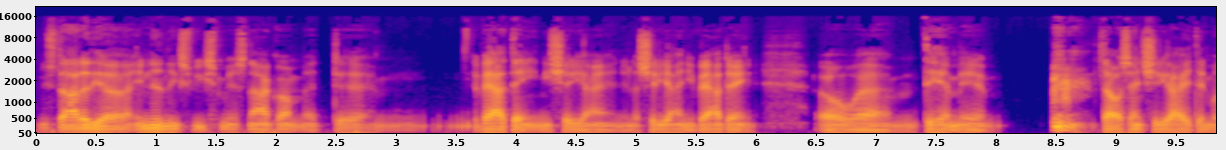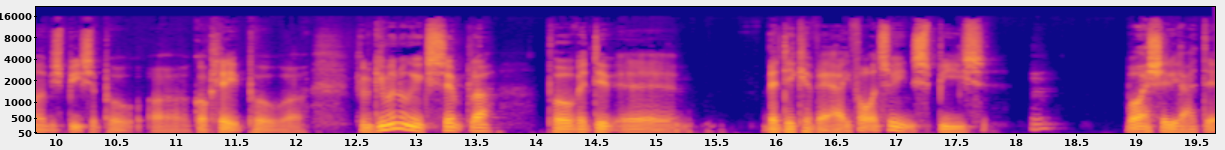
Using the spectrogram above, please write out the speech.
Nu startede jeg indledningsvis med at snakke om, at øh, hverdagen i shariaen, eller shariaen i hverdagen, og øh, det her med, der er også en sharia i den måde, vi spiser på, og går klædt på. Og, kan du give mig nogle eksempler på, hvad det, øh, hvad det kan være i forhold til en spise? Hvor er sharia der?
